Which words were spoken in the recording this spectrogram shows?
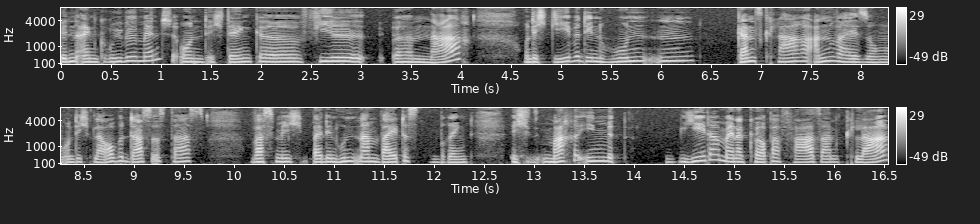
bin ein Grübelmensch und ich denke viel ähm, nach und ich gebe den Hunden ganz klare Anweisungen und ich glaube, das ist das, was mich bei den Hunden am weitesten bringt. Ich mache ihm mit jeder meiner Körperfasern klar,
